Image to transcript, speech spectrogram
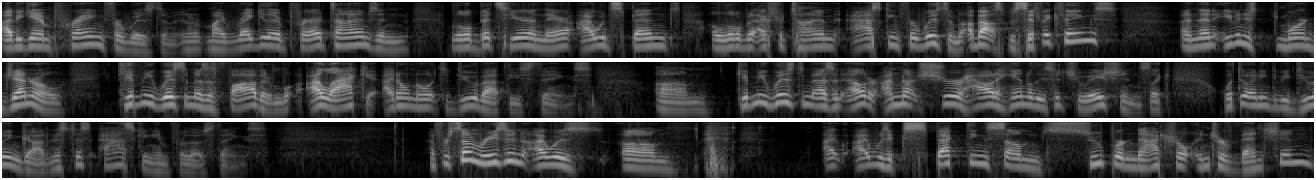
I began praying for wisdom. In my regular prayer times and little bits here and there, I would spend a little bit extra time asking for wisdom about specific things, and then even just more general, give me wisdom as a father. I lack it. I don't know what to do about these things. Um, give me wisdom as an elder. I'm not sure how to handle these situations. Like, what do I need to be doing, God? And it's just asking Him for those things. And for some reason, I was. Um, I, I, was expecting some supernatural intervention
